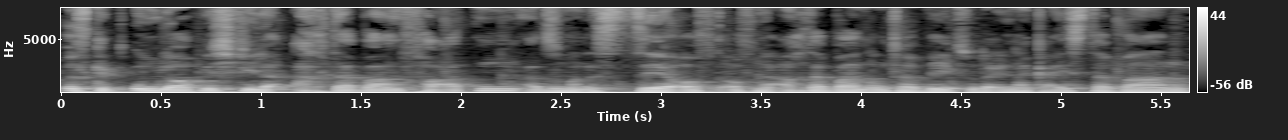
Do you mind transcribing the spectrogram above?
es gibt unglaublich viele Achterbahnfahrten, also man ist sehr oft auf einer Achterbahn unterwegs oder in einer Geisterbahn.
